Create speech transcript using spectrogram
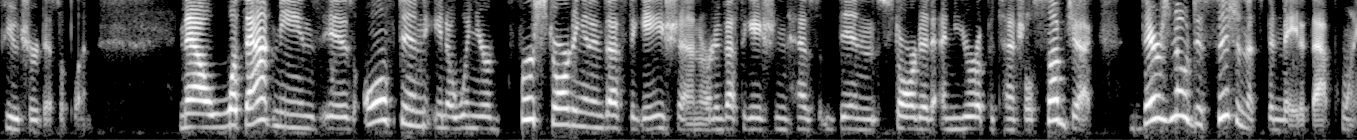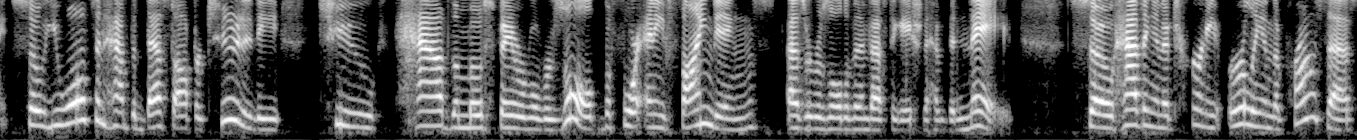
future discipline. Now, what that means is often, you know, when you're first starting an investigation or an investigation has been started and you're a potential subject, there's no decision that's been made at that point. So you often have the best opportunity to have the most favorable result before any findings as a result of an investigation have been made. So having an attorney early in the process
